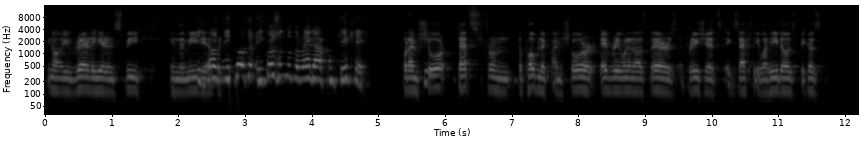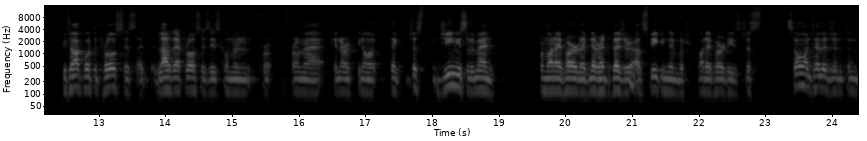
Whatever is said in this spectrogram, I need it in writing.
you know you rarely hear him speak in the He media. goes, but he goes, he goes under the radar completely. but I'm sure that's from the public. I'm sure every one of those players appreciates exactly what he does because you talk about the process. A lot of that process is coming from from uh, Kinnerk. You know, like just a genius of a man. From what I've heard, I've never had the pleasure of speaking to him, but from what I've heard, he's just so intelligent and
